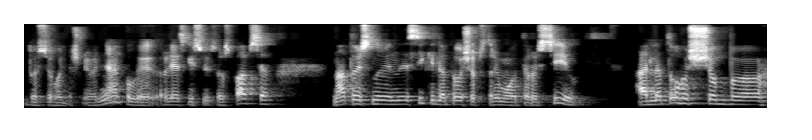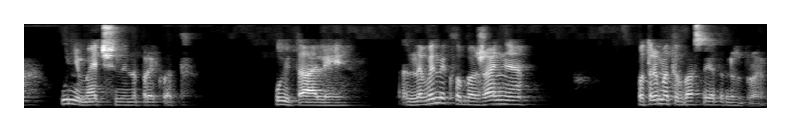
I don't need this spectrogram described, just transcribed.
до сьогоднішнього дня, коли Радянський Союз розпався. НАТО існує не стільки для того, щоб стримувати Росію, а для того, щоб е, у Німеччині, наприклад, у Італії не виникло бажання отримати власну ядерну зброю.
